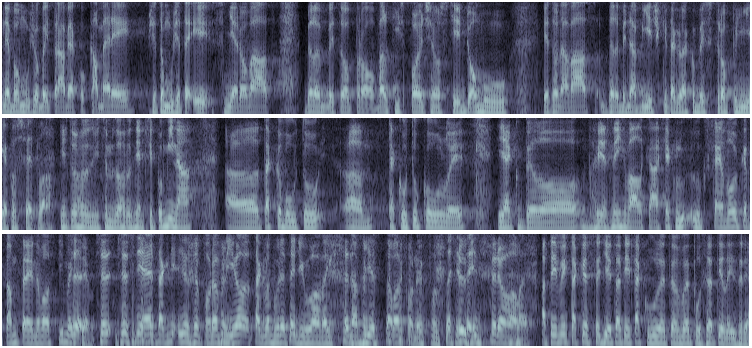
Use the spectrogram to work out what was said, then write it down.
nebo můžou být právě jako kamery, že to můžete i směrovat, byly by to pro velké společnosti, domů, je to na vás, byly by nabíječky takhle jakoby stropní jako světla. Mě to hrozně, se mi to hrozně připomíná uh, takovou tu uh, takovou tu kouli, jak bylo v hvězdných válkách, jak Lu- Luke Skywalker tam trénoval s tím mečem. Pře- přesně, tak ně- něco podobného, takhle bude teď Huawei, chce nabíjet telefony, v podstatě se inspirovali. A ty budeš také sedět a ty ta koule, to bude pustit ty lasery.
